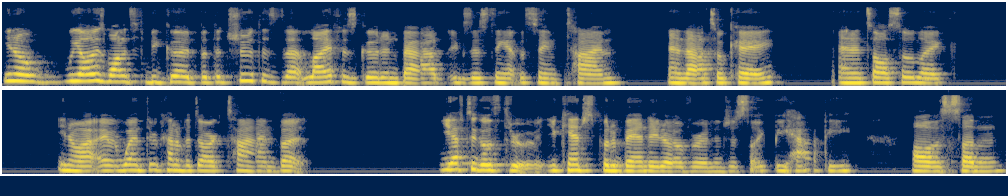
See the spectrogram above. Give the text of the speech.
you know, we always want it to be good, but the truth is that life is good and bad existing at the same time, and that's okay. And it's also like, you know, I went through kind of a dark time, but you have to go through it. You can't just put a band aid over it and just like be happy all of a sudden.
